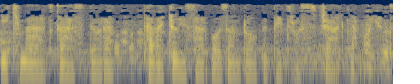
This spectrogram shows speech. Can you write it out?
یک مرد قصد دارد توجه سربازان را به پتروس جلب نماید.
